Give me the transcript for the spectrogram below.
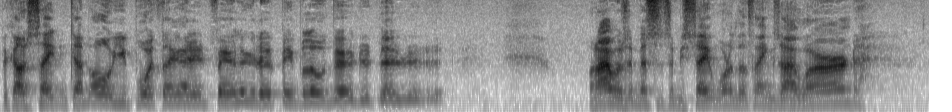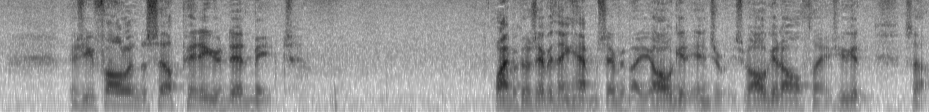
Because Satan comes, oh, you poor thing, I didn't fair. Look at those people over there. When I was at Mississippi State, one of the things I learned is you fall into self pity, you're dead meat. Why? Because everything happens to everybody. You all get injuries. You all get all things. You get stuff.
